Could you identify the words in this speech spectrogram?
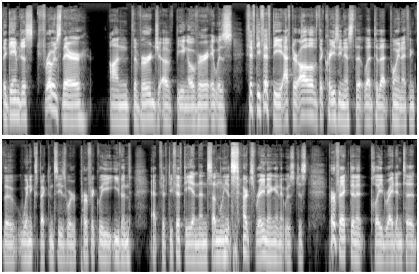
the game just froze there on the verge of being over. It was 50 50 after all of the craziness that led to that point. I think the win expectancies were perfectly even at 50 50. And then suddenly it starts raining and it was just perfect. And it played right into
